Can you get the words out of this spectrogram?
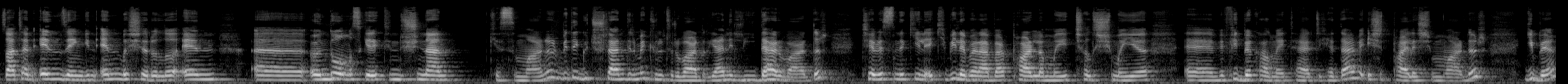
zaten en zengin, en başarılı, en e, önde olması gerektiğini düşünen kesim vardır. Bir de güçlendirme kültürü vardır. Yani lider vardır. Çevresindekiyle, ekibiyle beraber parlamayı, çalışmayı e, ve feedback almayı tercih eder ve eşit paylaşım vardır gibi.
